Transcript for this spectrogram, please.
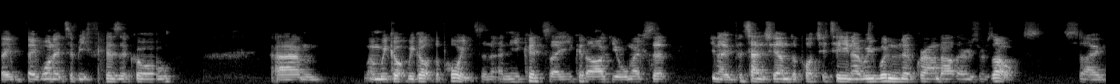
They they want it to be physical. Um, and we got we got the points, and, and you could say you could argue almost that you know potentially under Pochettino we wouldn't have ground out those results. So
